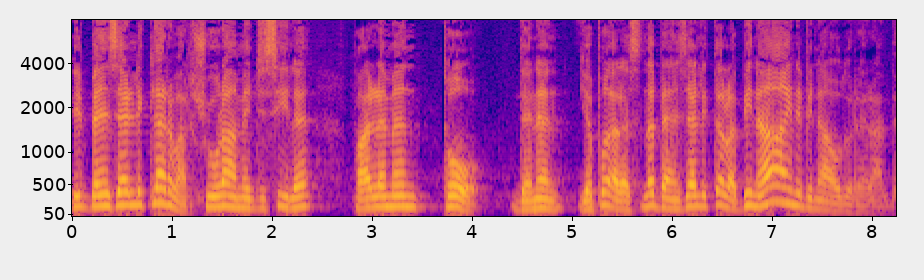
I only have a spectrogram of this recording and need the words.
bir benzerlikler var. Şura Meclisi ile parlamento denen yapı arasında benzerlikler var. Bina aynı bina olur herhalde.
